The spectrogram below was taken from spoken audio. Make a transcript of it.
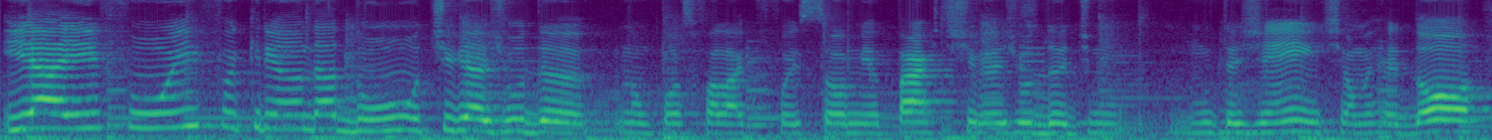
E aí fui, fui criando a Du, tive ajuda, não posso falar que foi só minha parte, tive ajuda de muita gente ao meu redor.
